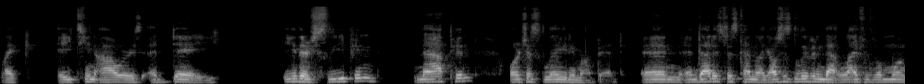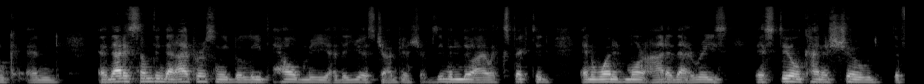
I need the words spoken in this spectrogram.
like 18 hours a day either sleeping, napping or just laying in my bed. And and that is just kind of like I was just living that life of a monk and and that is something that I personally believed helped me at the US championships even though I expected and wanted more out of that race it still kind of showed the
